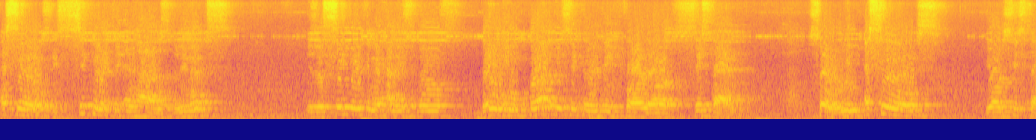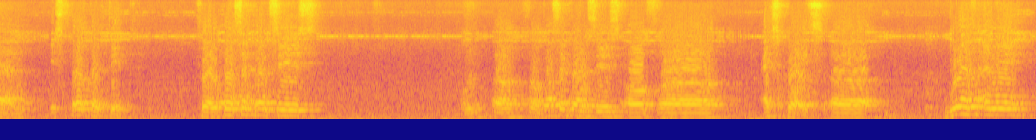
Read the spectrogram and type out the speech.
SELinux is security enhanced Linux, is a security mechanism bringing proactive security for your system. So with SELinux, your system is protected from consequences uh, from consequences of uh, exploits. Uh, do you have any,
